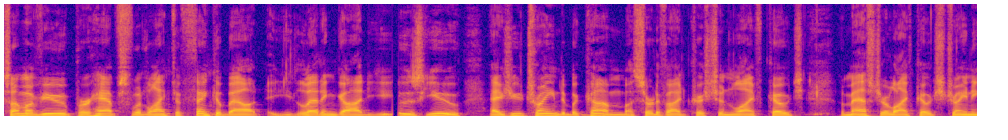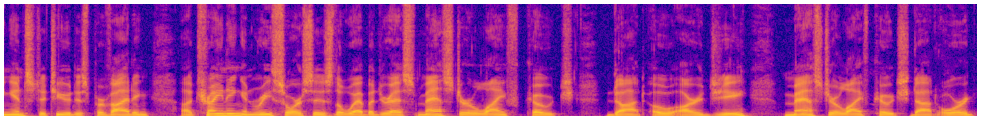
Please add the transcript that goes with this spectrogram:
Some of you perhaps would like to think about letting God use you as you train to become a certified Christian life coach. The Master Life Coach Training Institute is providing uh, training and resources. The web address masterlifecoach.org masterlifecoach.org.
